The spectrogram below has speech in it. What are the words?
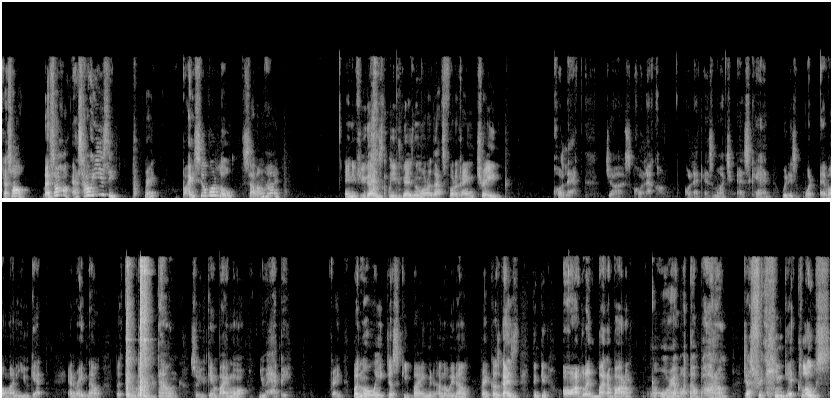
That's all. That's all. That's how easy, right? Buy silver low, sell them high. And if you guys, if you guys know what that's for the kind of trade, collect, just collect them, collect as much as can with this, whatever money you get. And right now, the thing going down, so you can buy more. You happy, right? But no wait, just keep buying on the way down, right? Because guys thinking, oh, I'm to buy the bottom. Don't worry about the bottom. Just freaking get close,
